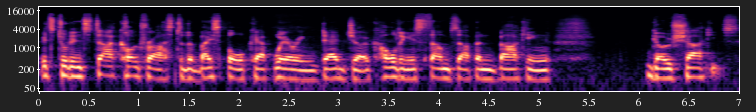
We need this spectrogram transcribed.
it stood in stark contrast to the baseball cap wearing dad joke, holding his thumbs up and barking, Go Sharkies.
